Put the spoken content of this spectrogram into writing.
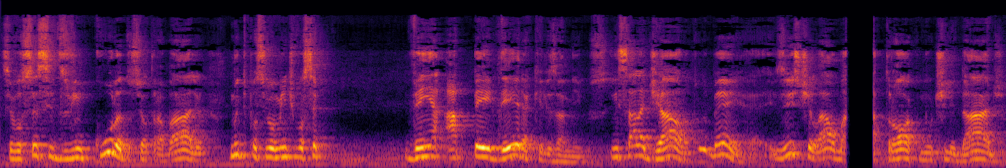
Se você se desvincula do seu trabalho, muito possivelmente você venha a perder aqueles amigos. Em sala de aula, tudo bem, é, existe lá uma troca, uma utilidade,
